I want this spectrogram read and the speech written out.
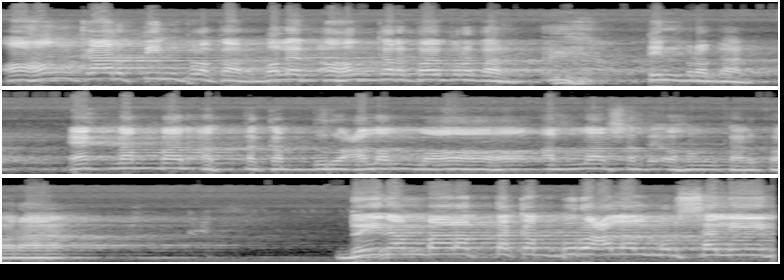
অহংকার তিন প্রকার। বলেন, অহংকার কয় প্রকার? তিন প্রকার। এক নাম্বার, আত্মাকাব্বুর আলাল্লাহ, আল্লাহর সাথে অহংকার করা। দুই নাম্বার আত্মাকাব্বুর আলাল মুরসালিন,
